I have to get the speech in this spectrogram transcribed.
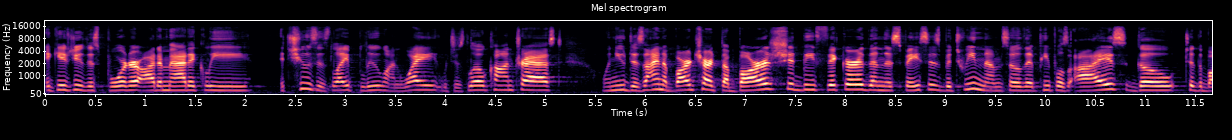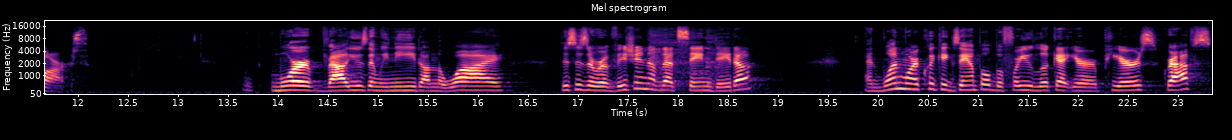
It gives you this border automatically. It chooses light blue on white, which is low contrast. When you design a bar chart, the bars should be thicker than the spaces between them so that people's eyes go to the bars. More values than we need on the Y. This is a revision of that same data. And one more quick example before you look at your peers' graphs.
